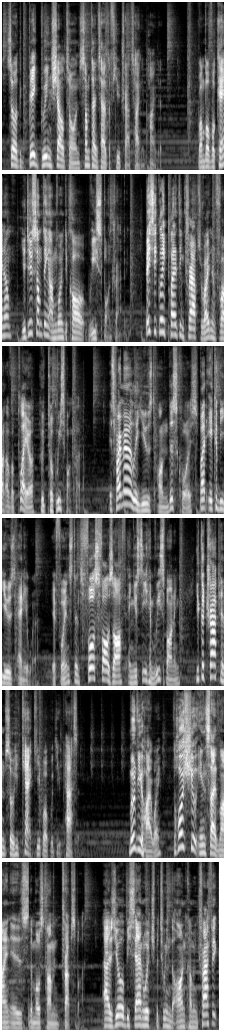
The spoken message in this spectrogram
so the big green shell tone sometimes has a few traps hiding behind it. Rumble Volcano, you do something I'm going to call respawn trapping. Basically planting traps right in front of a player who took respawn cut. It's primarily used on this course, but it can be used anywhere. If for instance, Force falls off and you see him respawning, you could trap him so he can't keep up with you passing. Moonview Highway. The horseshoe inside line is the most common trap spot, as you'll be sandwiched between the oncoming traffic,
